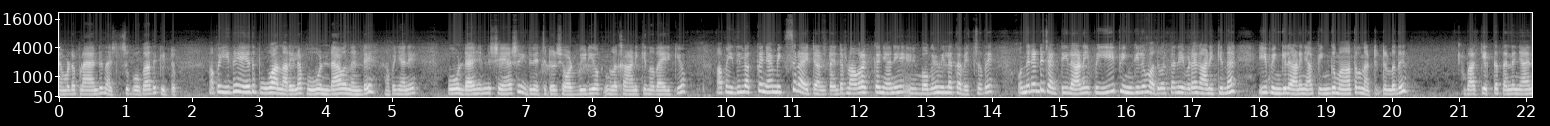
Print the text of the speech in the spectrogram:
നമ്മുടെ പ്ലാന്റ് നശിച്ചു പോകാതെ കിട്ടും. അപ്പോൾ ഇത് ഏത് പൂവാണെന്നറിയില്ല പൂവ് ഉണ്ടാവുന്നുണ്ട്. അപ്പോൾ ഞാൻ പൂവ് ഉണ്ടായതിന് ശേഷം ഇത് വെച്ചിട്ട് ഒരു ഷോർട്ട് വീഡിയോ നിങ്ങൾ കാണിക്കുന്നതായിരിക്കും. അപ്പോൾ ഇതിലൊക്കെ ഞാൻ മിക്സ്ഡ് ആയിട്ടാണ് കേട്ടോ എന്റെ ഫ്ലവറൊക്കെ ഞാൻ ബൊഗമില്ലൊക്കെ വെച്ചത് ഒന്ന് രണ്ട് ചട്ടിയിലാണ്. ഇപ്പോൾ ഈ പിങ്കിലും അതുപോലെ തന്നെ ഇവിടെ കാണിക്കുന്ന ഈ പിങ്കിലാണ് ഞാൻ പിങ്ക് മാത്രം നട്ടിട്ടുള്ളത്. ബാക്കിയൊക്കെ തന്നെ ഞാൻ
